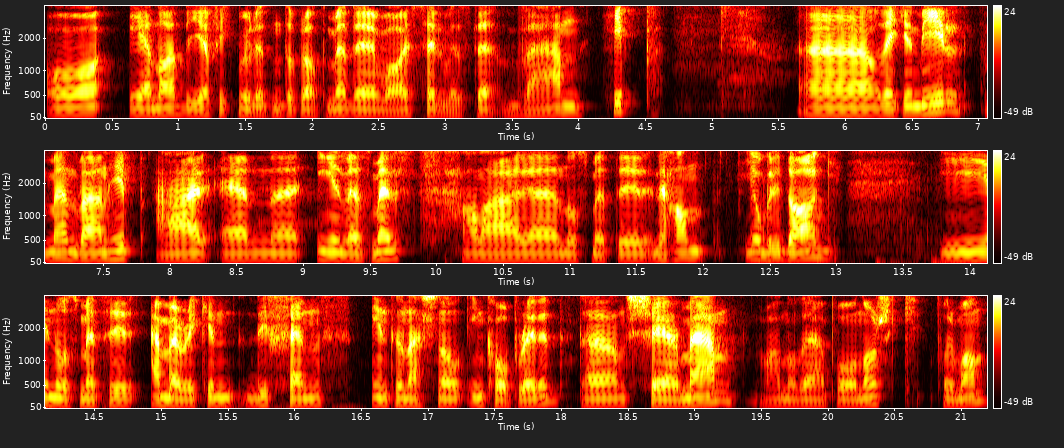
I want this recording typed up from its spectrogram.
og en av de jeg fikk muligheten til å prate med, det var selveste Van Hip. Uh, og det er ikke en bil, men Van Hip er en uh, ingen hvem som helst. Han er uh, noe som heter Eller han jobber i dag i noe som heter American Defense International Incorporated. Der er han shareman, hva nå det er på norsk, formann.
